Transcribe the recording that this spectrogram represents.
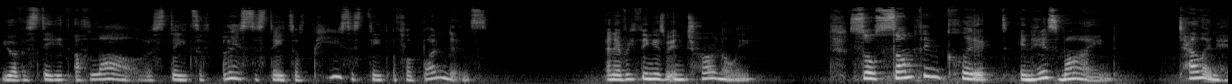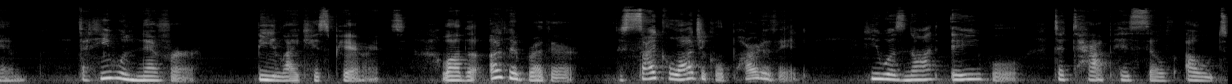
you have a state of love, a state of bliss, a state of peace, a state of abundance. And everything is internally. So something clicked in his mind telling him that he will never be like his parents. While the other brother, the psychological part of it, he was not able to tap himself out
